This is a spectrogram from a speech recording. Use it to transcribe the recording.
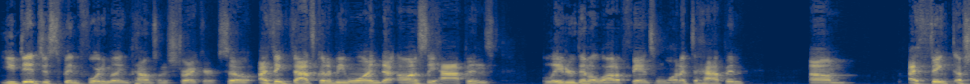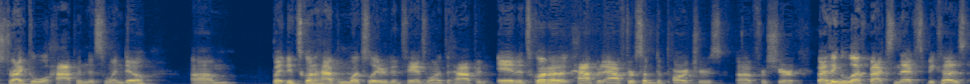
you did just spend 40 million pounds on a striker. So I think that's going to be one that honestly happens later than a lot of fans want it to happen. Um, I think a striker will happen this window, um, but it's going to happen much later than fans want it to happen, and it's going to happen after some departures uh, for sure. But I think left back's next because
